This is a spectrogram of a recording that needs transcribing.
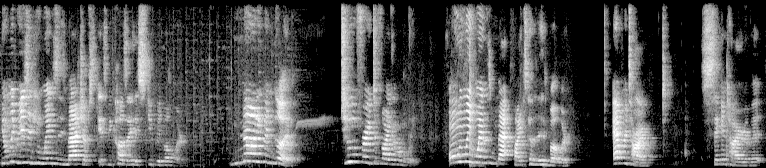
The only reason he wins these matchups is because of his stupid bubbler. Not even good. Too afraid to fight normally. Only wins mat fights because of his bubbler. Every time. Sick and tired of it.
